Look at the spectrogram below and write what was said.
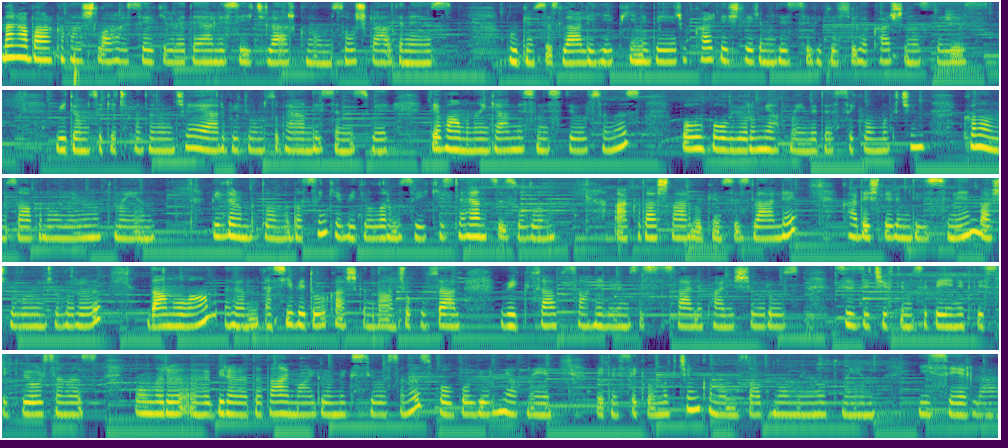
Merhaba arkadaşlar, sevgili ve değerli izleyiciler kanalımıza hoş geldiniz. Bugün sizlerle yepyeni bir Kardeşlerim dizisi videosuyla karşınızdayız. Videomuza geçmeden önce eğer videomuzu beğendiyseniz ve devamının gelmesini istiyorsanız bol bol yorum yapmayı ve destek olmak için kanalımıza abone olmayı unutmayın. Bildirim butonuna basın ki videolarımızı ilk izleyen siz olun. Arkadaşlar bugün sizlerle Kardeşlerim dizisinin başrol oyuncularından olan Asiye ve Doruk aşkından çok özel ve güzel sahnelerimizi sizlerle paylaşıyoruz. Siz de çiftimizi beğenip destekliyorsanız, onları bir arada daima görmek istiyorsanız bol bol yorum yapmayı ve destek olmak için kanalımıza abone olmayı unutmayın. İyi seyirler.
